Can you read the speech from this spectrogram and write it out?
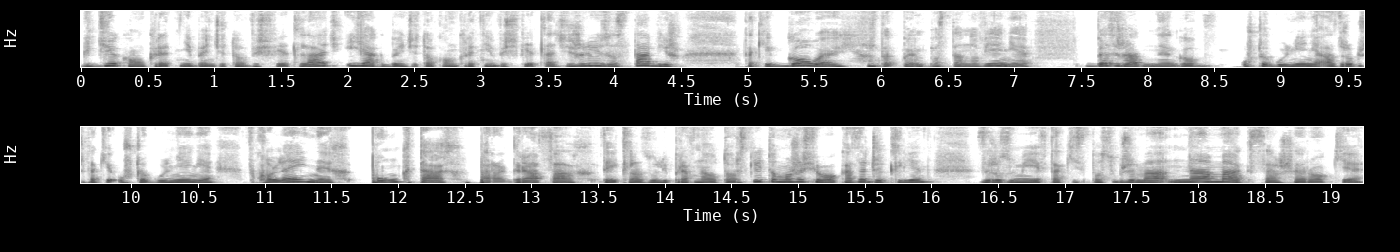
gdzie konkretnie będzie to wyświetlać i jak będzie to konkretnie wyświetlać. Jeżeli zostawisz takie gołe, że tak powiem, postanowienie bez żadnego uszczególnienia, a zrobisz takie uszczególnienie w kolejnych punktach, paragrafach tej klauzuli prawnoautorskiej, to może się okazać, że klient zrozumie je w taki sposób, że ma na maksa szerokie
